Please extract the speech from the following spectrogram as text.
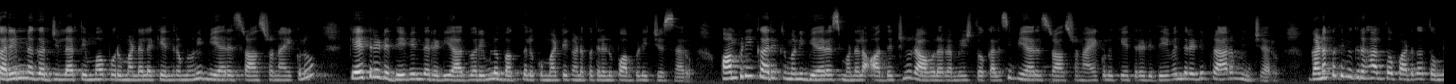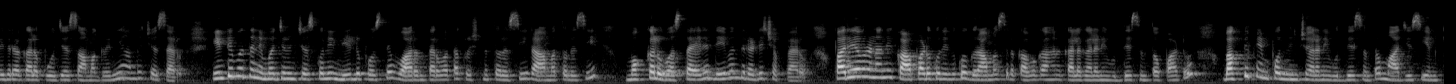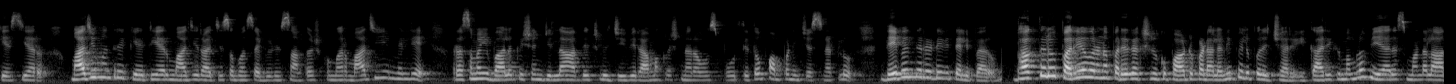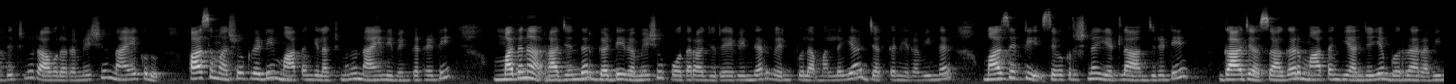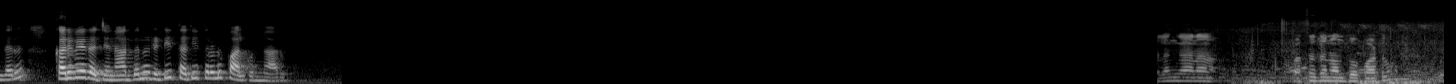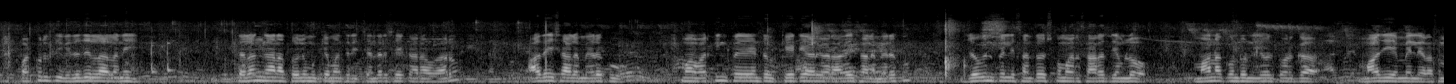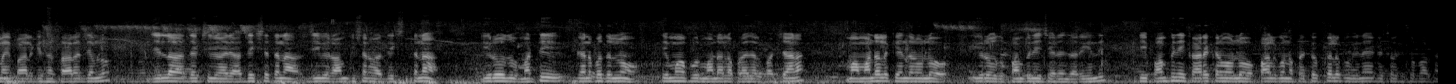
కరీంనగర్ జిల్లా తిమ్మాపూర్ మండల కేంద్రంలోని బీఆర్ఎస్ రాష్ట్ర నాయకులు కేతిరెడ్డి దేవేందర్ రెడ్డి ఆధ్వర్యంలో భక్తులకు మట్టి గణపతులను పంపిణీ చేశారు. పంపిణీ కార్యక్రమాన్ని బీఆర్ఎస్ మండల అధ్యక్షులు రావుల రమేష్తో కలిసి బీఆర్ఎస్ రాష్ట్ర నాయకులు కేతిరెడ్డి దేవేందర్ రెడ్డి ప్రారంభించారు. గణపతి విగ్రహాలతో పాటుగా తొమ్మిది రకాల పూజా సామాగ్రిని అందజేశారు. ఇంటి వద్ద నిమజ్జనం చేసుకుని నీళ్ళు పోస్తే వారం తర్వాత కృష్ణ తులసి రామ తులసి మొక్కలు వస్తాయని దేవేందర్ రెడ్డి చెప్పారు. పర్యావరణాన్ని కాపాడుకునేందుకు గ్రామస్తులకు అవగాహన కలగాలనే ఉద్దేశంతో పాటు భక్తి పెంపొందించాలనే ఉద్దేశంతో మాజీ సీఎం కేసీఆర్ మాజీ మంత్రి కేటీఆర్ మాజీ రాజ్యసభ సభ్యుడు సంతోష్ కుమార్ మాజీ ఎమ్మెల్యే రసమయ్య బాలకిషన్ జిల్లా అధ్యక్షులు జీవి రామకృష్ణారావు స్ఫూర్తితో పంపిణీ చేసినట్లు దేవేందర్ రెడ్డి తెలిపారు. భక్తులు పర్యావరణ పరిరక్షణకు పాటుపడాలని పిలుపునిచ్చారు. ఈ కార్యక్రమంలో బీఆర్ఎస్ మండల అధ్యక్షులు రావుల రమేష్ నాయకులు పాసం అశోక్ రెడ్డి మాతంగి లక్ష్మణు నాయని వెంకటరెడ్డి మదన రాజేందర్ గడ్డి రమేష్ పోతరాజు రేవేందర్ వెల్పుల మల్లయ్య జక్కని రవీందర్ మాసెట్టి శివకృష్ణ ఎడ్ల అంజురెడ్డి గాజా సాగర్ మాతంగి అంజయ్య బొర్రా రవీందర్ కరివేద జనార్దన్ రెడ్డి తదితరులు పాల్గొన్నారు. తెలంగాణ పచ్చదనంతో పాటు ప్రకృతి విదజిల్లాలని తెలంగాణ తొలి ముఖ్యమంత్రి చంద్రశేఖరరావు గారు ఆదేశాల మేరకు మా వర్కింగ్ ప్రెసిడెంట్ కేటీఆర్ గారి ఆదేశాల మేరకు జోగిన్పల్లి సంతోష్ కుమార్ సారథ్యంలో మానకొండ నియోజకవర్గ మాజీ ఎమ్మెల్యే రసమై బాలకృష్ణ సారథ్యంలో జిల్లా అధ్యక్షుడి గారి అధ్యక్షతన జీవి రామకృష్ణరావు అధ్యక్షతన ఈరోజు మట్టి గణపతులను తిమ్మాపూర్ మండల ప్రజల పక్షాన మా మండల కేంద్రంలో ఈరోజు పంపిణీ చేయడం జరిగింది. ఈ పంపిణీ కార్యక్రమంలో పాల్గొన్న ప్రతి ఒక్కరికి వినాయక చవితి శుభాకాంక్షలు.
